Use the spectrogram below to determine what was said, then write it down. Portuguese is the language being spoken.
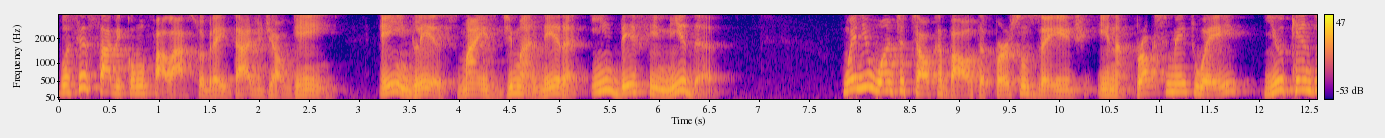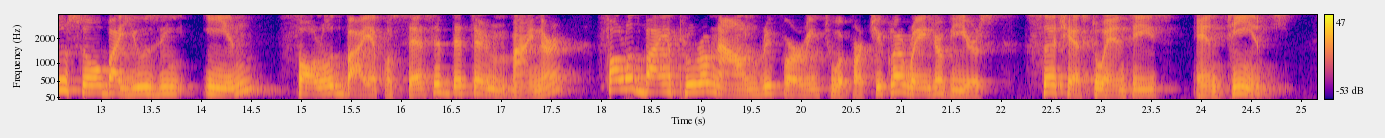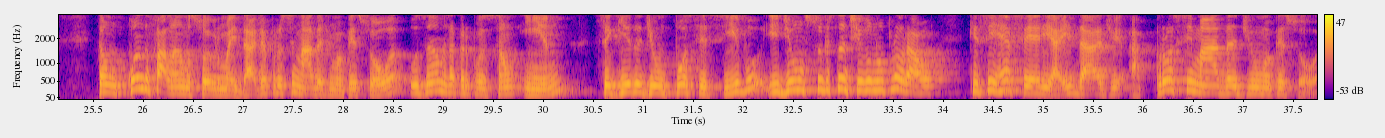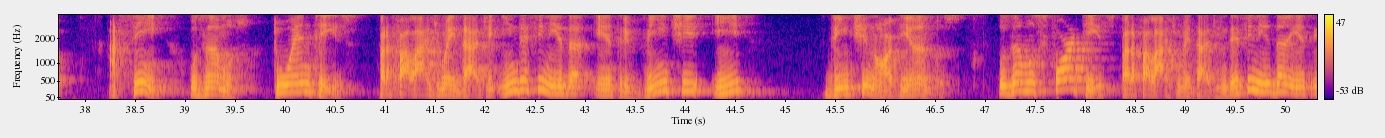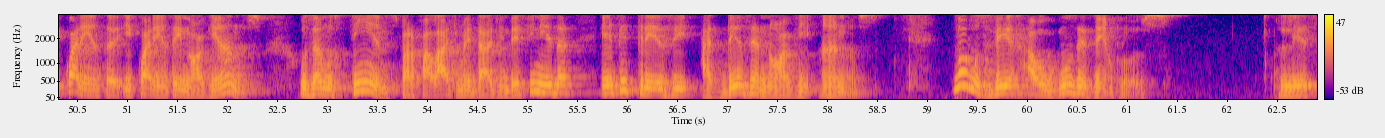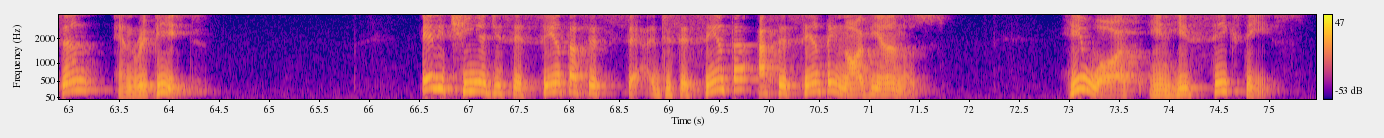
Você sabe como falar sobre a idade de alguém em inglês, mas de maneira indefinida? When you want to talk about a person's age in an approximate way, you can do so by using in followed by a possessive determiner followed by a plural noun referring to a particular range of years, such as twenties and teens. Então, quando falamos sobre uma idade aproximada de uma pessoa, usamos a preposição in, seguida de um possessivo e de um substantivo no plural, que se refere à idade aproximada de uma pessoa. Assim, usamos twenties para falar de uma idade indefinida entre 20 e 29 anos. Usamos forties para falar de uma idade indefinida entre 40 e 49 anos. Usamos teens para falar de uma idade indefinida entre 13 a 19 anos. Vamos ver alguns exemplos. Listen and repeat. Ele tinha de 60 a, de 60 a 69 anos. He was in his 60s.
